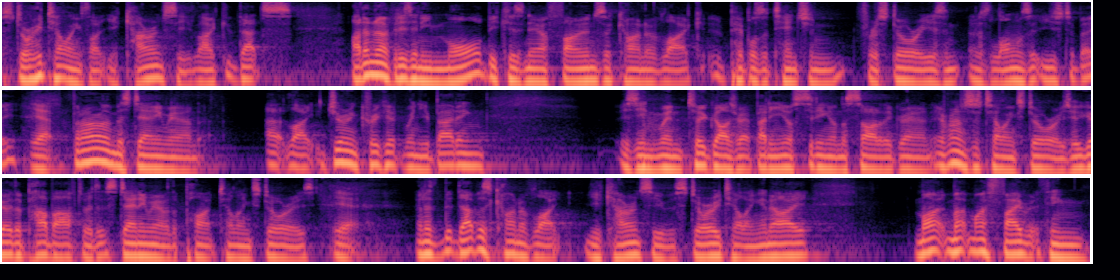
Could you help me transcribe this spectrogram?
storytelling is like your currency. Like that's, I don't know if it is anymore because now phones are kind of like people's attention for a story isn't as long as it used to be. Yeah. But I remember standing around, uh, like during cricket when you're batting, is in when two guys are out batting, you're sitting on the side of the ground. Everyone's just telling stories. You go to the pub afterwards, it's standing around with a pint telling stories. Yeah. And it, that was kind of like your currency was storytelling. And I, my, my, my favorite thing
